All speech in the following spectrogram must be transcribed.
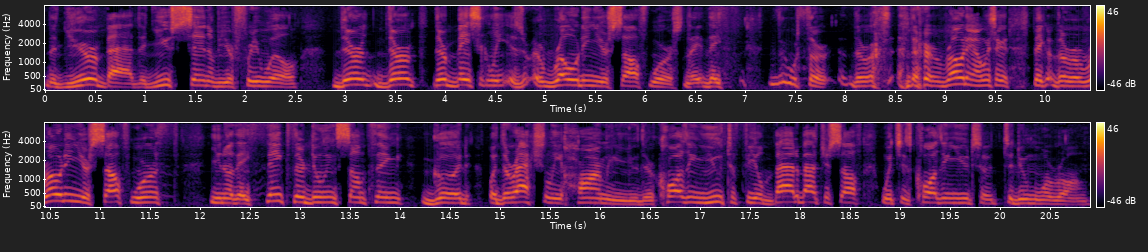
that you're bad, that you sin of your free will, they're they're they're basically eroding your self worth. They they they're, they're they're eroding. I wish I could. They, they're eroding your self worth. You know, they think they're doing something good, but they're actually harming you. They're causing you to feel bad about yourself, which is causing you to, to do more wrong.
